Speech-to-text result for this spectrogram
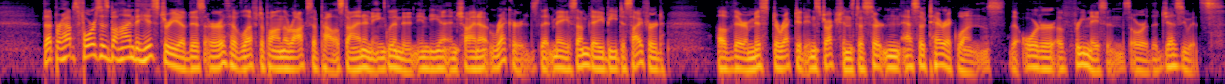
that perhaps forces behind the history of this earth have left upon the rocks of Palestine and England and India and China records that may someday be deciphered of their misdirected instructions to certain esoteric ones, the Order of Freemasons or the Jesuits.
